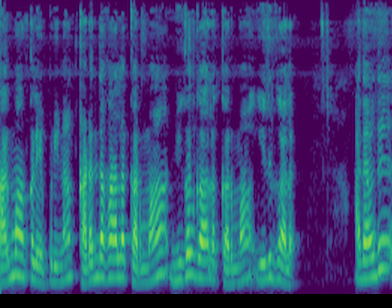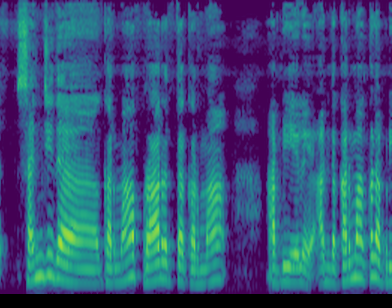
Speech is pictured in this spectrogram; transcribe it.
கர்மாக்கள் எப்படின்னா கடந்த கால கர்மா நிகழ்கால கர்மா எதிர்கால. அதாவது சஞ்சித கர்மா பிராரத்த கர்மா அப்படி அந்த கர்மாக்கள் அப்படி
